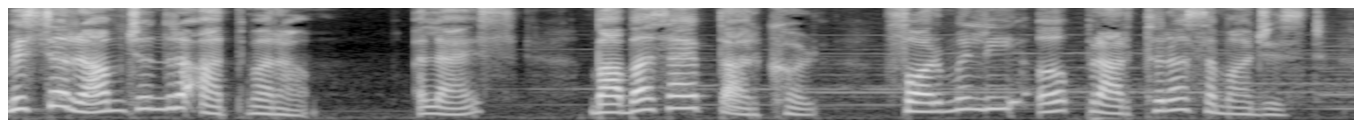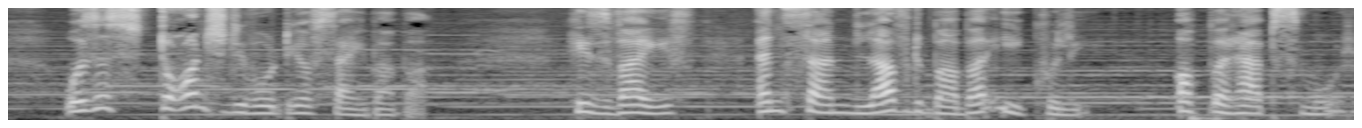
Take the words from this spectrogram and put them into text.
Mr. Ramchandra Atmaram, alias Baba Sahib Tarkhad, formerly a Prarthana Samajist, was a staunch devotee of Sai Baba. His wife and son loved Baba equally, or perhaps more.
